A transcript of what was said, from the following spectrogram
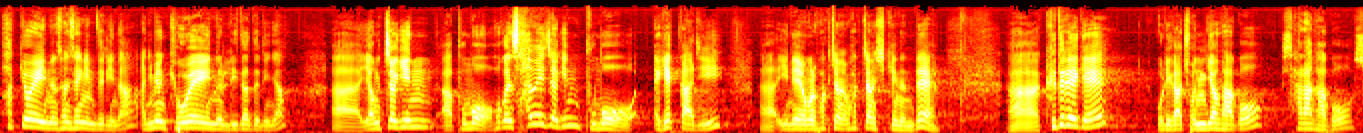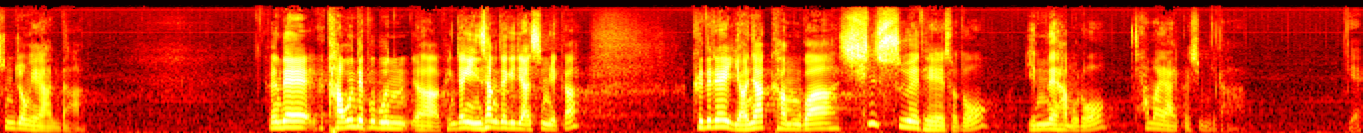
학교에 있는 선생님들이나 아니면 교회에 있는 리더들이냐 영적인 부모 혹은 사회적인 부모에게까지 이 내용을 확장, 확장시키는데 그들에게 우리가 존경하고 사랑하고 순종해야 한다. 그런데 그 가운데 부분 아, 굉장히 인상적이지 않습니까? 그들의 연약함과 실수에 대해서도 인내함으로 참아야 할 것입니다. 예,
